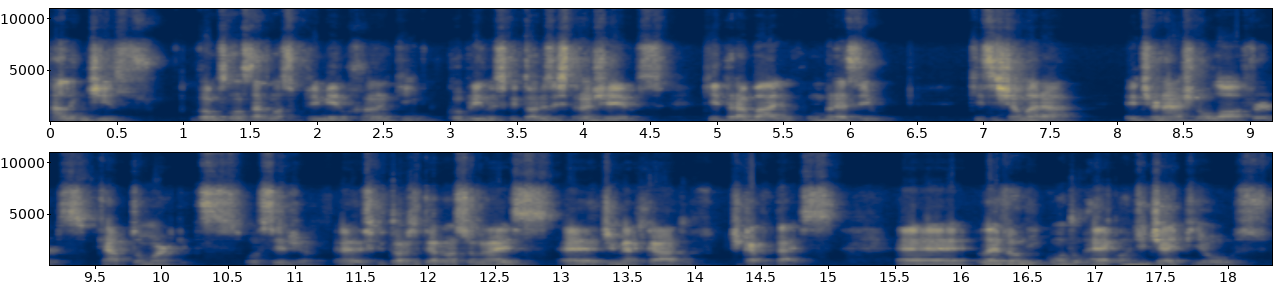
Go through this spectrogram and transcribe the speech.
além disso, vamos lançar o nosso primeiro ranking cobrindo escritórios estrangeiros que trabalham com o Brasil, que se chamará International Law Firms Capital Markets, ou seja, é, escritórios internacionais é, de mercado de capitais, é, levando em conta o recorde de IPOs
